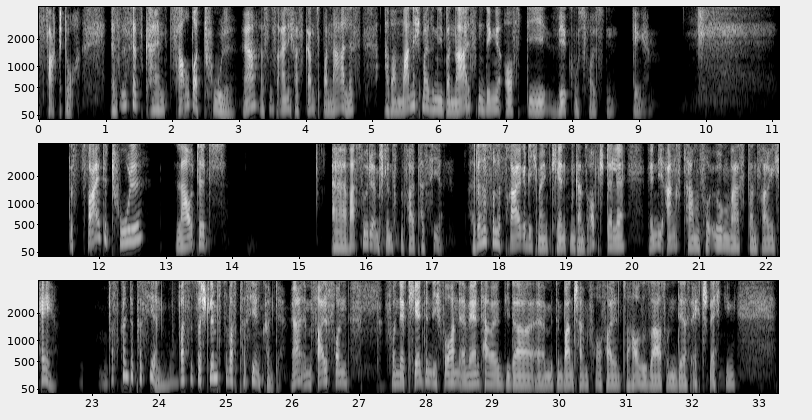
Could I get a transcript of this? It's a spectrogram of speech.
Faktor. Es ist jetzt kein Zaubertool, ja, es ist eigentlich was ganz Banales, aber manchmal sind die banalsten Dinge oft die wirkungsvollsten Dinge. Das zweite Tool lautet, äh, was würde im schlimmsten Fall passieren? Also das ist so eine Frage, die ich meinen Klienten ganz oft stelle. Wenn die Angst haben vor irgendwas, dann frage ich, hey, was könnte passieren? Was ist das Schlimmste, was passieren könnte? Ja, im Fall von, von der Klientin, die ich vorhin erwähnt habe, die da äh, mit dem Bandscheibenvorfall zu Hause saß und der es echt schlecht ging,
